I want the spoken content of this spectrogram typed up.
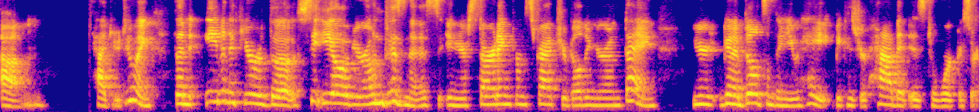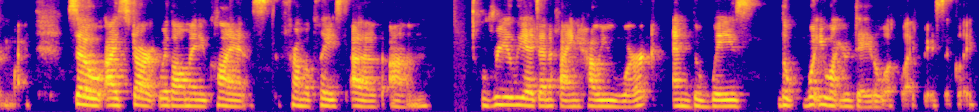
um, had you doing, then even if you're the CEO of your own business and you're starting from scratch, you're building your own thing, you're going to build something you hate because your habit is to work a certain way. So I start with all my new clients from a place of um, really identifying how you work and the ways the what you want your day to look like basically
